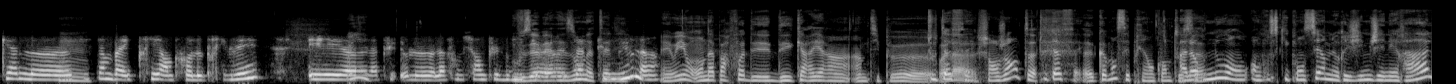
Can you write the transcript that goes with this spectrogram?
quel, euh, hmm. système va être pris entre le privé et euh, la, le, la, fonction publique Vous avez euh, raison, Nathalie. Et eh oui, on a parfois des, des carrières un, un, petit peu tout voilà, à fait. changeantes. Tout à fait. comment c'est pris en compte tout alors, ça Alors nous, en, en, ce qui concerne le régime général,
